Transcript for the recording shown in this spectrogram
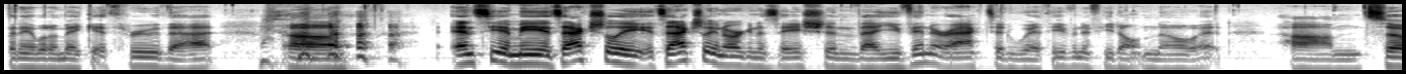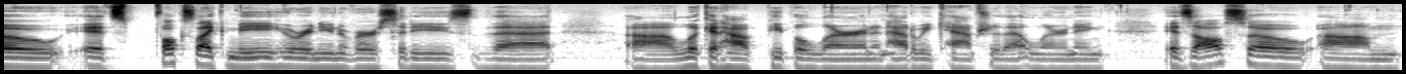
been able to make it through that, um, NCME it's actually it's actually an organization that you've interacted with even if you don't know it. Um, so it's folks like me who are in universities that uh, look at how people learn and how do we capture that learning. It's also um,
